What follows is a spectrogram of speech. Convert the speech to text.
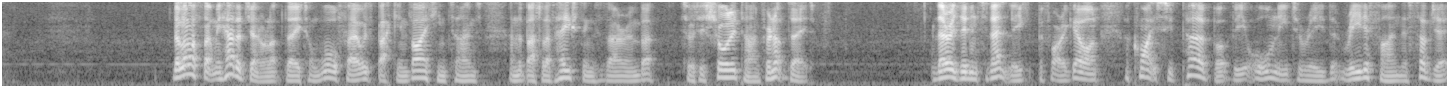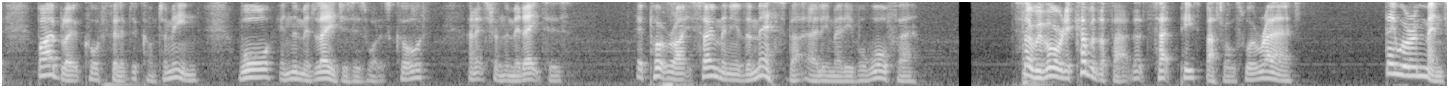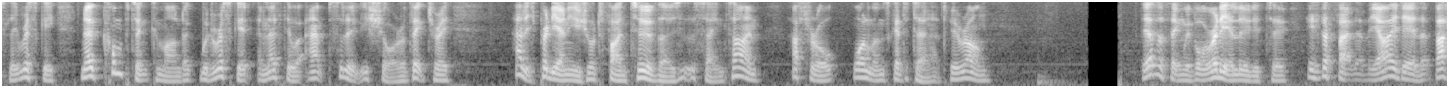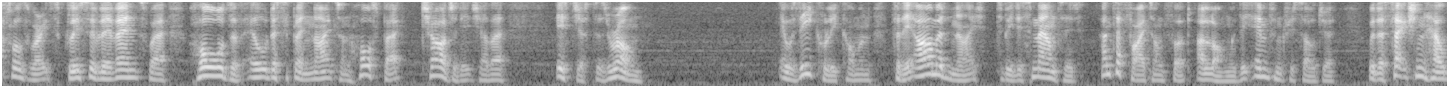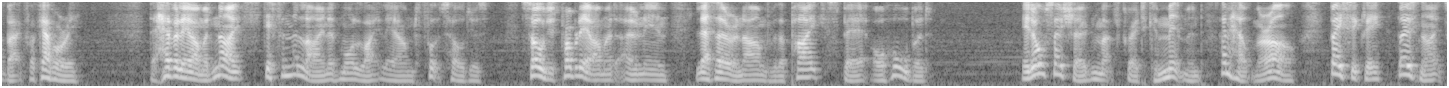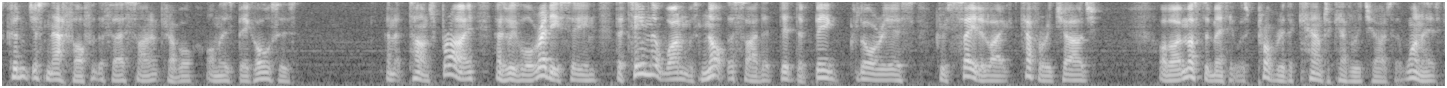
The last time we had a general update on warfare was back in Viking times and the Battle of Hastings, as I remember, so it is surely time for an update. There is, incidentally, before I go on, a quite superb book that you all need to read that redefined this subject by a bloke called Philip de Contamine. War in the Middle Ages is what it's called, and it's from the mid 80s. It put right so many of the myths about early medieval warfare. So we've already covered the fact that set piece battles were rare. They were immensely risky. No competent commander would risk it unless they were absolutely sure of victory. And it's pretty unusual to find two of those at the same time. After all, one of them's going to turn out to be wrong. The other thing we've already alluded to is the fact that the idea that battles were exclusively events where hordes of ill disciplined knights on horseback charge at each other is just as wrong. It was equally common for the armoured knight to be dismounted and to fight on foot along with the infantry soldier, with a section held back for cavalry. The heavily armoured knights stiffened the line of more lightly armed foot soldiers, soldiers probably armoured only in leather and armed with a pike, spear, or halberd. It also showed much greater commitment and helped morale. Basically, those knights couldn't just naff off at the first sign of trouble on those big horses. And at Tinchebrai, as we've already seen, the team that won was not the side that did the big, glorious, crusader like cavalry charge, although I must admit it was probably the counter cavalry charge that won it,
